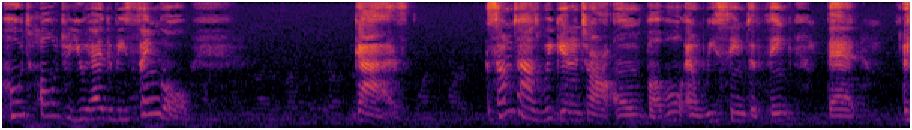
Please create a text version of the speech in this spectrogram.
Who told you you had to be single? Guys, sometimes we get into our own bubble and we seem to think that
